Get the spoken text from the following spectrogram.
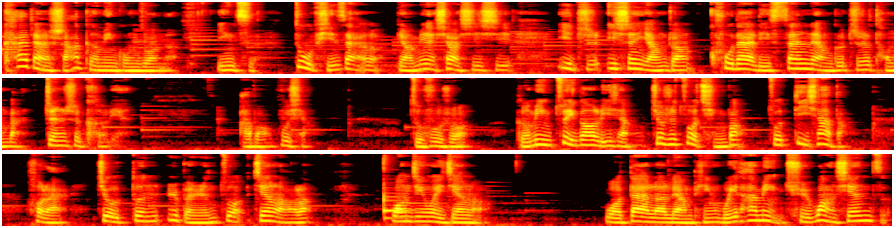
开展啥革命工作呢？因此肚皮再饿，表面笑嘻嘻。一只一身洋装，裤袋里三两个只铜板，真是可怜。阿宝不想。祖父说，革命最高理想就是做情报，做地下党。后来就蹲日本人做监牢了，汪精卫监牢。我带了两瓶维他命去望仙子。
